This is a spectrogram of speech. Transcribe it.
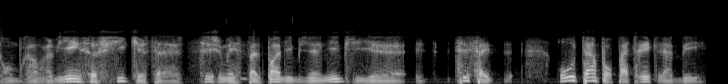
comprendra bien, Sophie, que ça, je m'installe pas en début d'année, puis euh, tu sais, autant pour Patrick Labbé,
